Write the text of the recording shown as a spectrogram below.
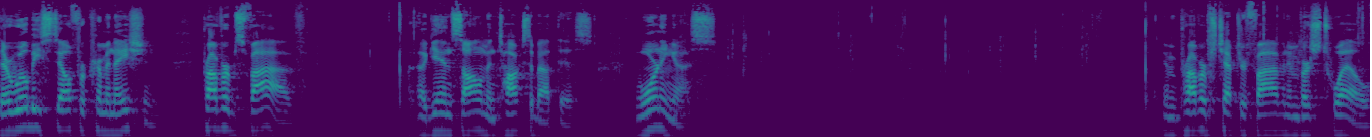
There will be self recrimination. Proverbs 5, again, Solomon talks about this, warning us in Proverbs chapter 5 and in verse 12.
